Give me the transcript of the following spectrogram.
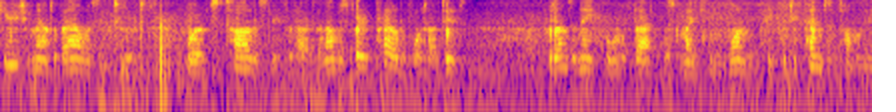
huge amount of hours into it, worked tirelessly for that, and I was very proud of what I did. But underneath all of that was making one people dependent on me.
